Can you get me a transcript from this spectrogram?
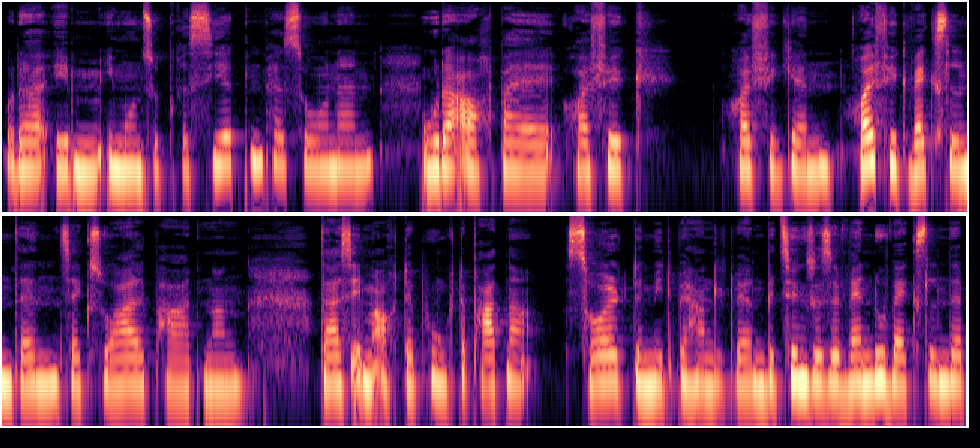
oder eben immunsuppressierten Personen oder auch bei häufig häufigen, häufig wechselnden Sexualpartnern. Da ist eben auch der Punkt, der Partner sollte mitbehandelt werden, beziehungsweise wenn du wechselnde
